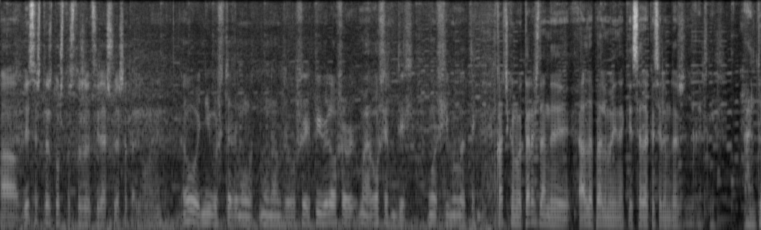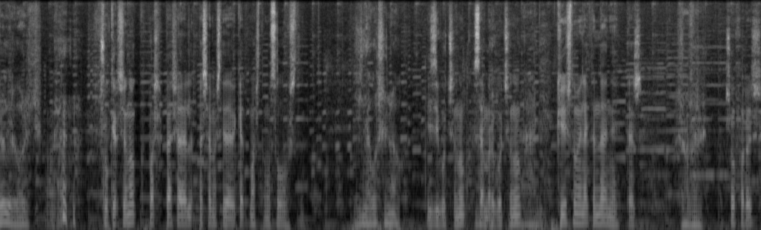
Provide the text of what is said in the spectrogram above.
А весе ще дошто ще же целяш влешата ли мани? О, ни въобще мол мол нам за усе пивело шо ма осе дис. Може мол тенге. Качкан ветереш данде алда пелмерина ке селя ке селем даже. Антон Григорьевич, паш пеша пеша меште да викет машта мусоловште. Зина Воршинок, Изи гоченок, семер гоченок. Ани, Кие што менектен дане теж. Шофер, Шофериш.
